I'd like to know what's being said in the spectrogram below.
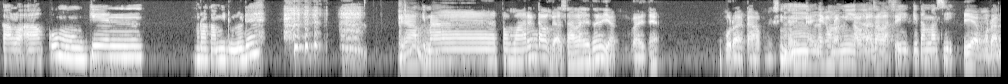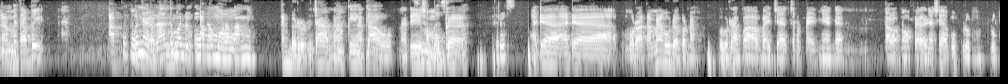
Kalau aku mungkin Murakami dulu deh. Karena kemarin kalau nggak salah itu yang banyak Murakami sih Hmm, kayaknya Murakami kalau ya, nggak salah masih- sih Kita masih. Iya Murakami. Tapi aku punya beneran tuh undang mau Murakami. kan baru rencana nggak oke. tahu. Nanti semoga, Terus? Ada ada Murakami aku udah pernah beberapa baca cerpennya dan kalau novelnya sih aku belum belum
